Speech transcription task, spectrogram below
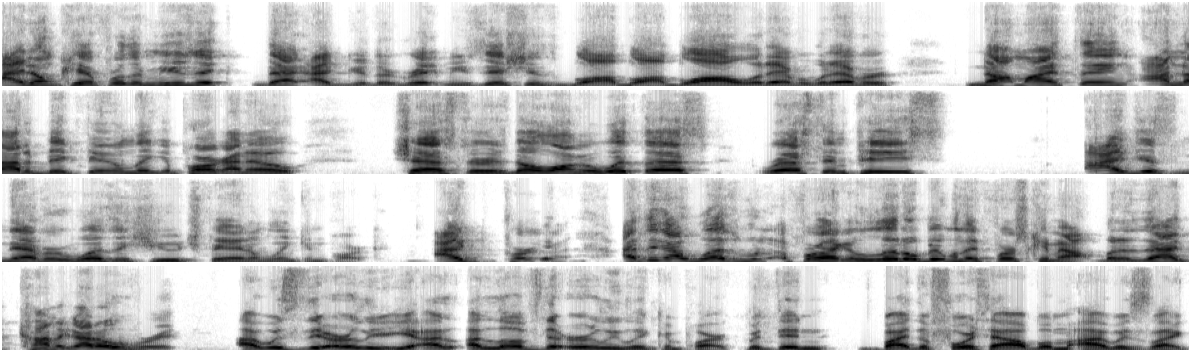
I don't care for their music. That I they're great musicians. Blah blah blah. Whatever whatever. Not my thing. I'm not a big fan of Linkin Park. I know Chester is no longer with us. Rest in peace. I just never was a huge fan of Linkin Park. I per- I think I was for like a little bit when they first came out, but I kind of got over it. I was the early, yeah, I, I love the early Linkin Park, but then by the fourth album, I was like,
